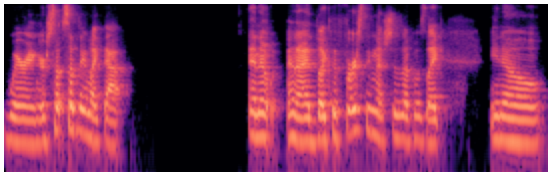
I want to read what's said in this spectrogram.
wearing or so, something like that. And it, and I'd like the first thing that shows up was like, you know,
